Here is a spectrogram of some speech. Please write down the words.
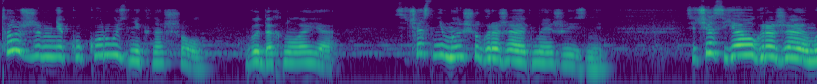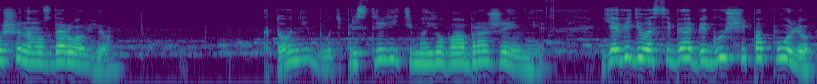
Тоже мне кукурузник нашел, выдохнула я. Сейчас не мышь угрожает моей жизни. Сейчас я угрожаю мышиному здоровью. Кто-нибудь пристрелите мое воображение. Я видела себя бегущей по полю,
